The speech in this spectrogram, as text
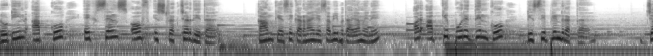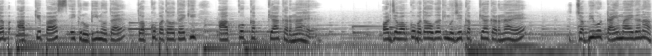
रूटीन आपको एक सेंस ऑफ़ स्ट्रक्चर देता है, काम कैसे करना है जैसा भी बताया मैंने, और आपके पूरे दिन को डिसिप्लिन रखता है। जब आपके पास एक रूटीन होता है तो आपको पता होता है कि आपको कब क्या करना है। और जब आपको पता होगा कि मुझे कब क्या करना है, जब भी वो टाइम आएगा ना,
